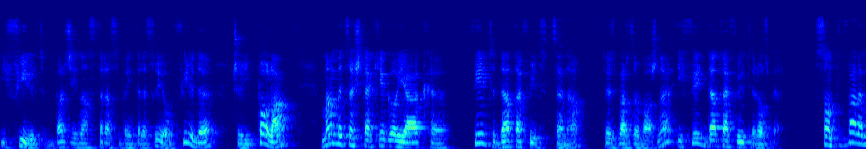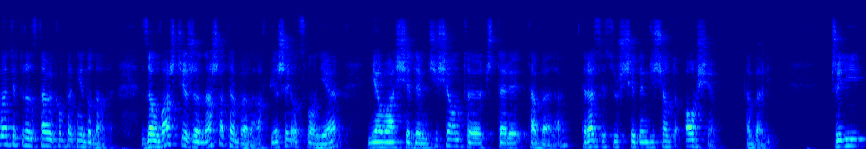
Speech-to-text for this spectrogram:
i Field, bardziej nas teraz chyba interesują fieldy, czyli pola, mamy coś takiego jak e, Field Data, Field Cena. To jest bardzo ważne. I Field Data, Field Rozmiar. Są to dwa elementy, które zostały kompletnie dodane. Zauważcie, że nasza tabela w pierwszej odsłonie miała 74 tabele. Teraz jest już 78 tabeli. Czyli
